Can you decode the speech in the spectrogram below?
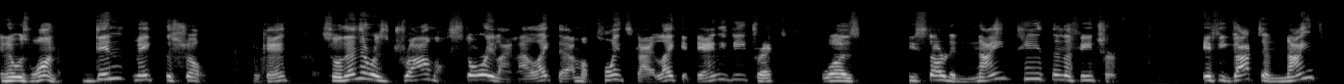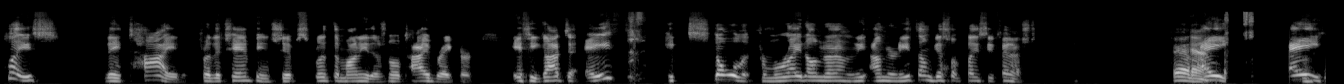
and it was one. Didn't make the show. Okay. So then there was drama, storyline. I like that. I'm a points guy. I like it. Danny Dietrich was, he started 19th in the feature. If he got to ninth place, they tied for the championship, split the money. There's no tiebreaker. If he got to eighth, he stole it from right under underneath, underneath him. Guess what place he finished? Ten. Eighth. Eighth.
